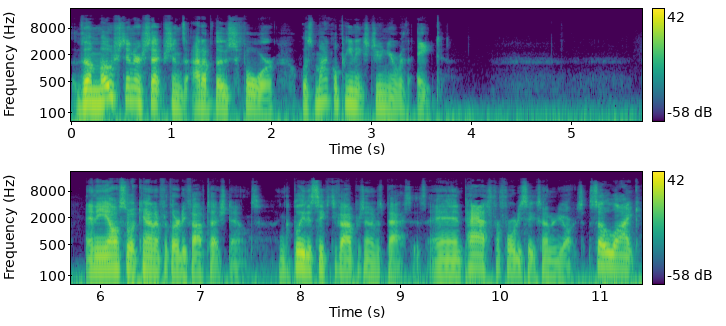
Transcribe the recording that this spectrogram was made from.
the most interceptions out of those four was Michael Penix Jr. with eight. And he also accounted for 35 touchdowns and completed 65% of his passes and passed for 4,600 yards. So, like,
